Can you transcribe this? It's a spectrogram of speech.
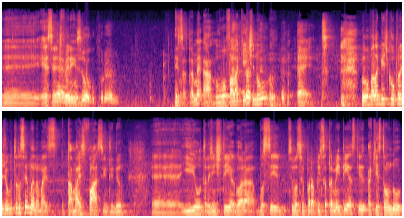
É, essa é a é, diferença. Um jogo por ano. Exatamente. Ah, não vou falar que a gente não. é. Não vou falar que a gente compra jogo toda semana, mas tá mais fácil, entendeu? É, e outra, a gente tem agora, você, se você parar pensar também, tem as que, a questão do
